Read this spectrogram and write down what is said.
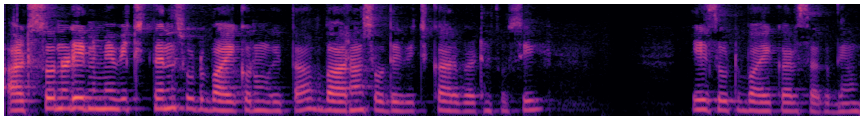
899 ਵਿੱਚ, ਤਿੰਨ ਸੂਟ ਬਾਈ ਕਰੋਗੇ ਤਾਂ 1200 ਦੇ ਵਿੱਚ ਘਰ ਬੈਠੇ ਤੁਸੀਂ ਇਹ ਸੂਟ ਬਾਈ ਕਰ ਸਕਦੇ ਹੋ।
